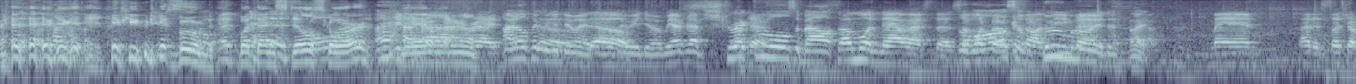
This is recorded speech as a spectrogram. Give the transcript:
if, you, if you get boomed, but then still score, You can yeah, I don't know. right? I don't think we can do it. I don't think we can do it. We have to have strict Okay. rules about Someone now has to. the someone laws focus of on boomhood. defense. All right. Man, that is such a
